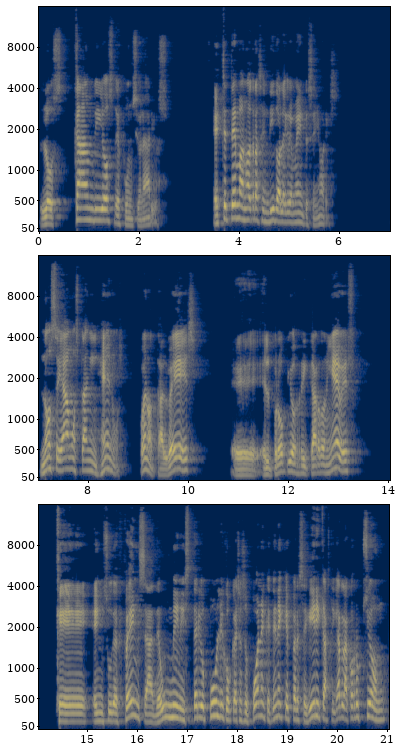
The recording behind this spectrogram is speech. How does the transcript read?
Los cambios de funcionarios. Este tema no ha trascendido alegremente, señores. No seamos tan ingenuos. Bueno, tal vez eh, el propio Ricardo Nieves, que en su defensa de un ministerio público que se supone que tiene que perseguir y castigar la corrupción,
